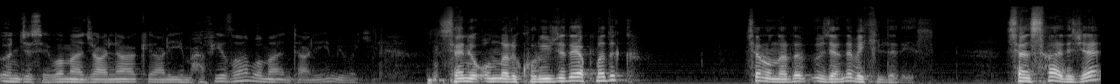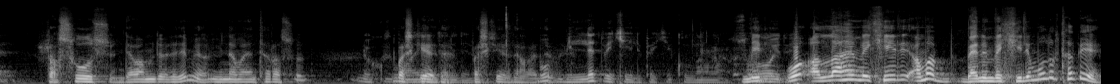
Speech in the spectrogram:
Öncesi ve ma cealnake aleyhim hafiza ve ma ente aleyhim bi vekil. Seni onları koruyucu da yapmadık. Sen onlarda üzerinde vekil de değilsin. Sen sadece Rasulsün. Devamında öyle demiyor. Ünnema ente rasul. Yok, Başka yerde. Başka yerde var. Bu demek. milletvekili peki kullanılan. Mil- o Allah'ın vekili ama benim vekilim olur tabii.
